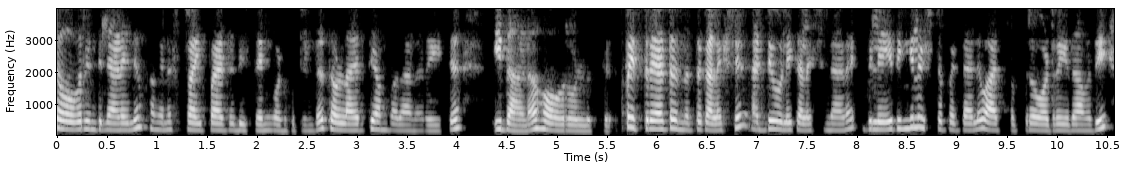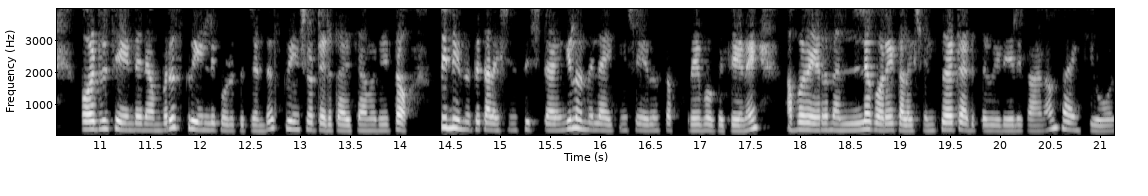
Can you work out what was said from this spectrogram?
ലോവർ എൻഡിലാണെങ്കിലും അങ്ങനെ സ്ട്രൈപ്പ് ആയിട്ട് ഡിസൈൻ കൊടുത്തിട്ടുണ്ട്. തൊള്ളായിരത്തി അമ്പതാണ് റേറ്റ് ഇതാണ് ഓവറോൾ ലുക്ക് അപ്പൊ ഇത്രയായിട്ട് ഇന്നത്തെ കളക്ഷൻ അടിപൊളി കളക്ഷൻ ആണ്. ഇതിൽ ഏതെങ്കിലും ഇഷ്ടപ്പെട്ടാൽ വാട്സപ്പിൽ ഓർഡർ ചെയ്താൽ മതി. ഓർഡർ ചെയ്യേണ്ട നമ്പർ സ്ക്രീനിൽ കൊടുത്തിട്ടുണ്ട്. സ്ക്രീൻഷോട്ട് എടുത്ത് അയച്ചാൽ മതി കേട്ടോ പിന്നെ ഇന്നത്തെ കളക്ഷൻസ് ഇഷ്ടമെങ്കിൽ ഒന്ന് ലൈക്കും ഷെയറും സബ്സ്ക്രൈബും ഒക്കെ ചെയ്യണേ. അപ്പൊ വേറെ നല്ല കുറെ കളക്ഷൻസ് ആയിട്ട് അടുത്ത വീഡിയോയിൽ കാണാം. താങ്ക് യു ഓൾ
